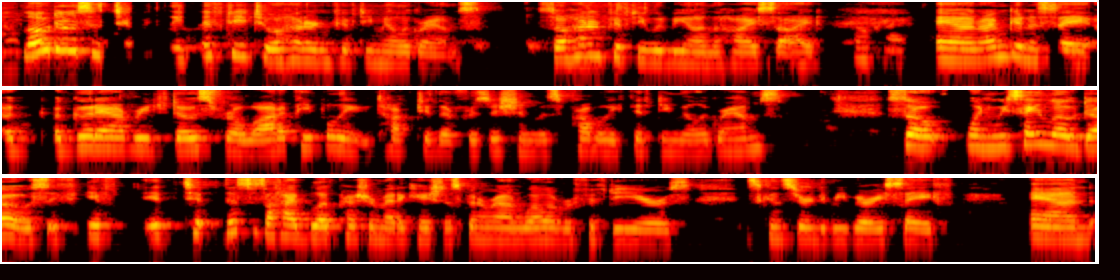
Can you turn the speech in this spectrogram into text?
Low dose is typically 50 to 150 milligrams. So 150 would be on the high side. Okay. And I'm going to say a, a good average dose for a lot of people, you talk to their physician, was probably 50 milligrams. So when we say low dose, if, if it tip, this is a high blood pressure medication, it's been around well over 50 years. It's considered to be very safe. And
